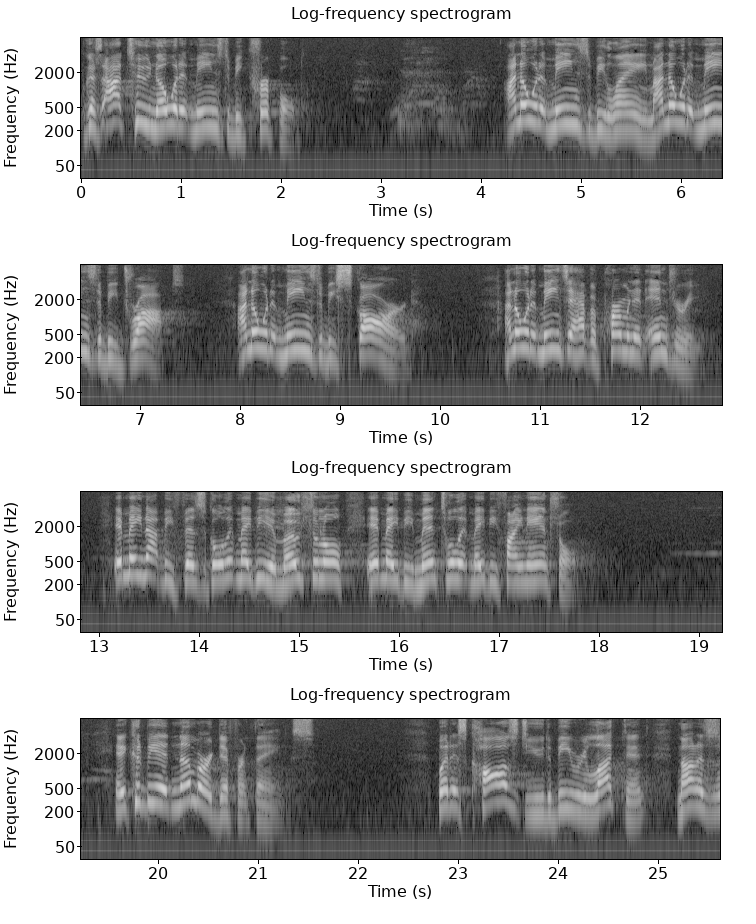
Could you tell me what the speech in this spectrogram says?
Because I too know what it means to be crippled. I know what it means to be lame. I know what it means to be dropped. I know what it means to be scarred. I know what it means to have a permanent injury. It may not be physical, it may be emotional, it may be mental, it may be financial. And it could be a number of different things. But it's caused you to be reluctant, not as,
